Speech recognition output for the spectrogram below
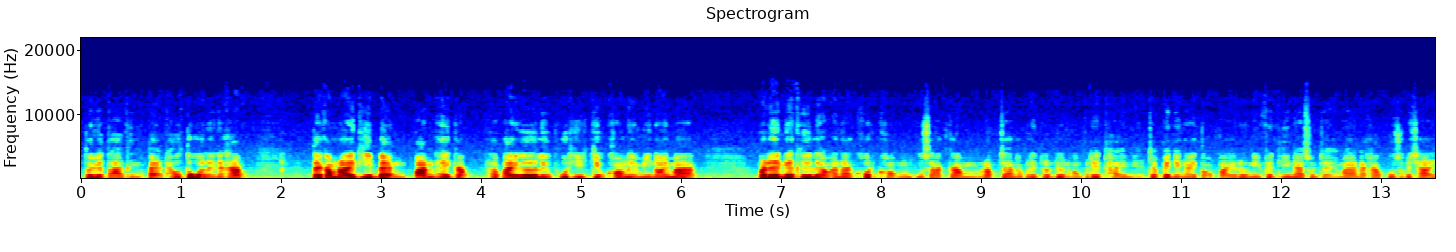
โตโยต้าถึง 8 เท่าตัวเลยนะครับแต่กำไรที่แบ่งปันให้กับพพลายเออร์หรือผู้ที่เกี่ยวข้องเนี่ยมีน้อยมาก ประเด็นก็คือแล้วอนาคตของอุตสาหกรรม รับจ้างการผลิตรถยนต์ของประเทศไทยเนี่ยจะเป็นยังไงต่อไปเรื่องนี้เป็นที่น่าสนใจมากนะครับ คุณสุภชัย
